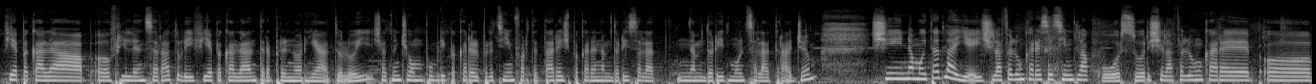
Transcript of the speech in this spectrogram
fie pe calea uh, freelanceratului, fie pe calea antreprenoriatului. Și atunci e un public pe care îl prețuim foarte tare și pe care ne-am dorit, să ne-am dorit mult să-l atragem. Și ne-am uitat la ei și la felul în care se simt la cursuri și la felul în care uh,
